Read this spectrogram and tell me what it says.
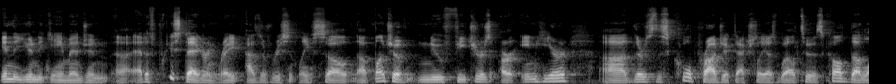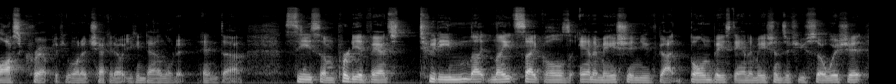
in the Unity game engine uh, at a pretty staggering rate as of recently. So a bunch of new features are in here. Uh, there's this cool project actually as well too. It's called the Lost Crypt. If you want to check it out, you can download it and uh, see some pretty advanced 2D night cycles animation. You've got bone-based animations if you so wish it.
